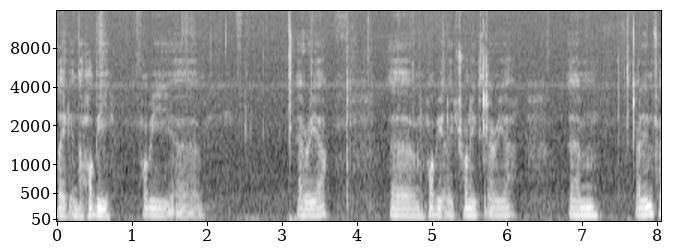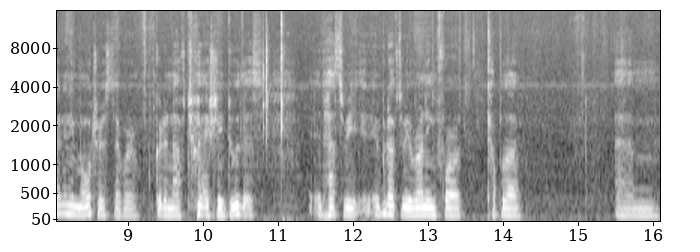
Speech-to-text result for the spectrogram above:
like in the hobby hobby uh, area um hobby electronics area. Um, I didn't find any motors that were good enough to actually do this. It has to be it would have to be running for a couple of um,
